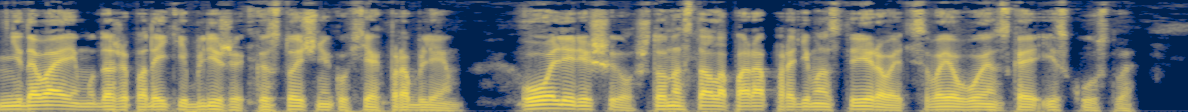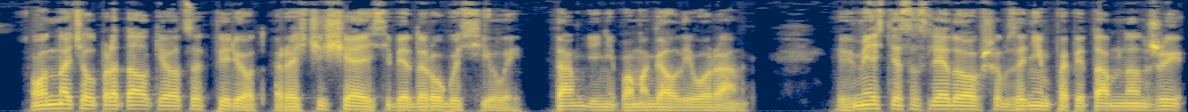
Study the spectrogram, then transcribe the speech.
не давая ему даже подойти ближе к источнику всех проблем. Уолли решил, что настала пора продемонстрировать свое воинское искусство. Он начал проталкиваться вперед, расчищая себе дорогу силой, там, где не помогал его ранг. Вместе со следовавшим за ним по пятам Нанжи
